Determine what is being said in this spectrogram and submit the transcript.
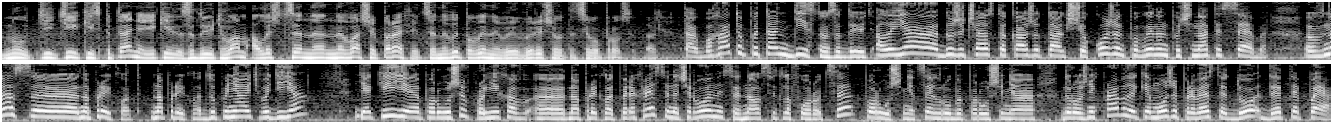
ну, ті, ті якісь питання, які задають вам, але ж це не, не вашій парафії, це не ви повинні ви- вирішувати ці вопроси. Так? Так, багато питань дійсно задають, але я дуже часто кажу так, що кожен повинен починати з себе. В нас, е, наприклад, наприклад, зупиняють водія. Який е, порушив, проїхав, е, наприклад, перехрестя на червоний сигнал світлофору. Це порушення, це грубе порушення дорожніх правил, яке може привести до ДТП.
